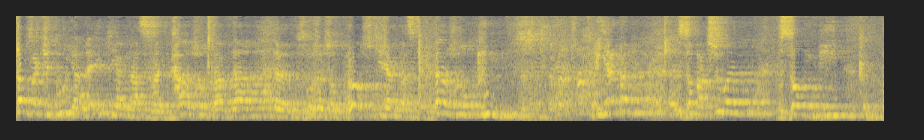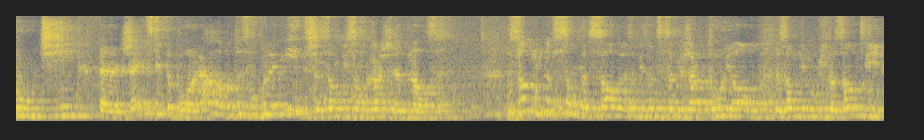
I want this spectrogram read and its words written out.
Tam są takie długie alejki, jak na cmentarzu, prawda? E, Wzgórze żołnierski, jak na cmentarzu. I ja zobaczyłem zombie płci e, żeńskiej, to było rano, bo to jest w ogóle mit, że zombie są groźne w nocy. Zombie w nocy są wesołe, zombie w nocy sobie żartują, zombie mówi do zombie,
